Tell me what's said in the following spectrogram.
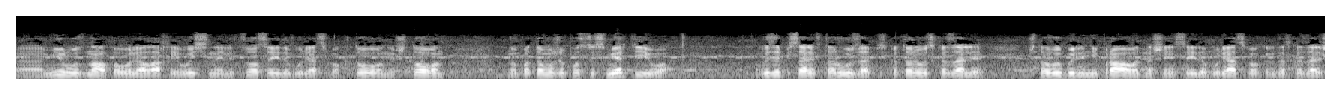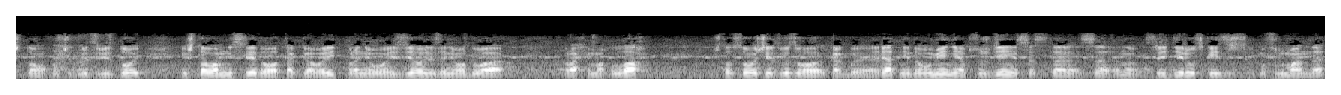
э, мир узнал по воле Аллаха его истинное лицо Саида Бурятского, кто он и что он. Но потом уже после смерти его вы записали вторую запись, в которой вы сказали, что вы были неправы в отношении Саида Бурятского, когда сказали, что он хочет быть звездой, и что вам не следовало так говорить про него, и сделали за него дуа Рахимахуллах, что в свою очередь вызвало как бы ряд недоумений, обсуждений со, со- ну, среди русскоязычных мусульман, да.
